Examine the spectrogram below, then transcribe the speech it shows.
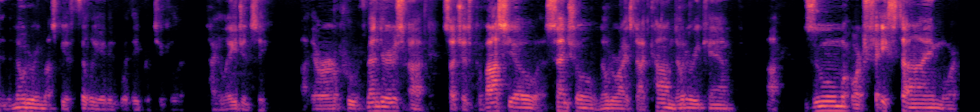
and the, notary must be affiliated with a particular title agency. Uh, there are approved vendors uh, such as Pavaso, Essential, Notarize.com, NotaryCam, uh, Zoom or FaceTime or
